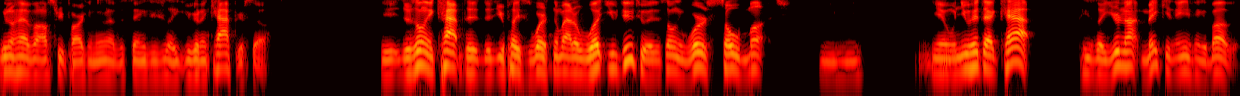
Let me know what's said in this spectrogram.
we don't have off street parking. We don't have these things." He's like, "You're going to cap yourself. You- There's only a cap that, that your place is worth. No matter what you do to it, it's only worth so much. Mhm. You know, when you hit that cap, he's like, you're not making anything above it.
